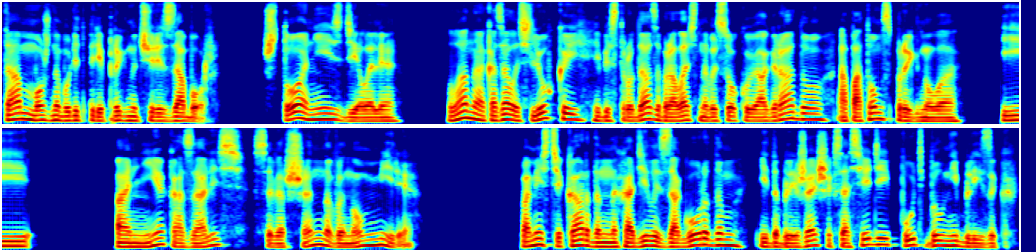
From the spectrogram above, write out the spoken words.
Там можно будет перепрыгнуть через забор. Что они и сделали. Лана оказалась легкой и без труда забралась на высокую ограду, а потом спрыгнула. И они оказались совершенно в ином мире. Поместье Карден находилось за городом, и до ближайших соседей путь был не близок.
